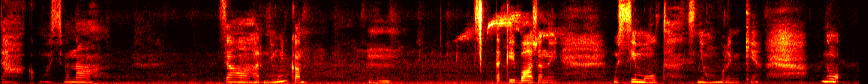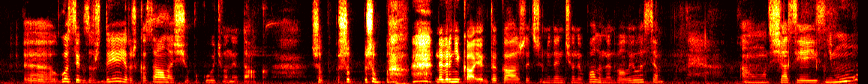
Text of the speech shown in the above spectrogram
Так, ось вона. Ця гарнюнька. Такий бажаний усі молд снігуренькі. Ну, е, гос, як завжди, я вже казала, що пакують вони так. Щоб, щоб, щоб наверняка, як то кажуть, щоб ніде нічого не впало, не відвалилося. От, зараз я її зніму.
